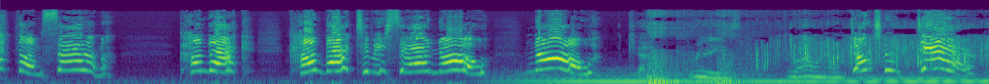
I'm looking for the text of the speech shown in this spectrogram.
let them! Sam! Come back! Come back to me, Sam! No! No! Can't breathe. Drowning. Don't you dare!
